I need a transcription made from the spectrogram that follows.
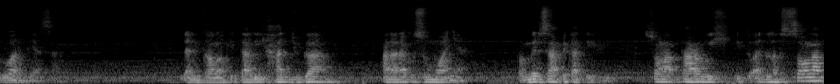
luar biasa. Dan kalau kita lihat juga anak-anakku semuanya, pemirsa PKTV, sholat tarawih itu adalah sholat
